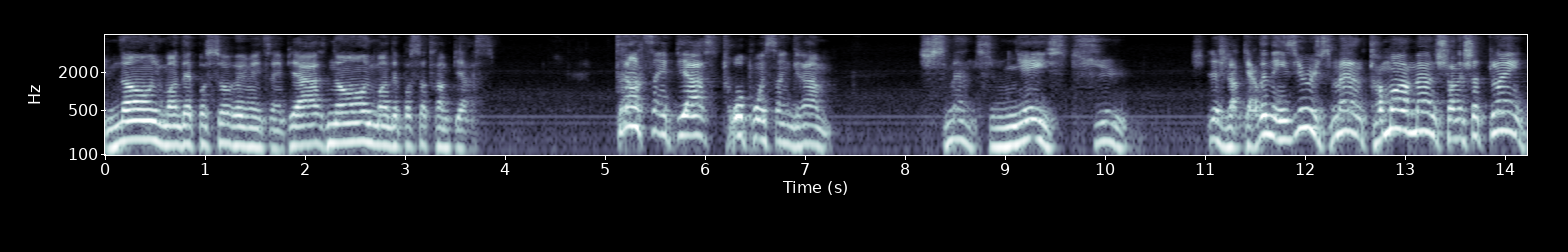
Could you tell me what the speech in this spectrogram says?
Non, il me demandait pas ça 20-25$. Non, il me demandait pas ça 30$. 35 pièces 3.5 grammes. Je dis, man, tu me niaises, tu. Là, je le regardais dans les yeux, je dis, man, comment, man, je t'en achète plein.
